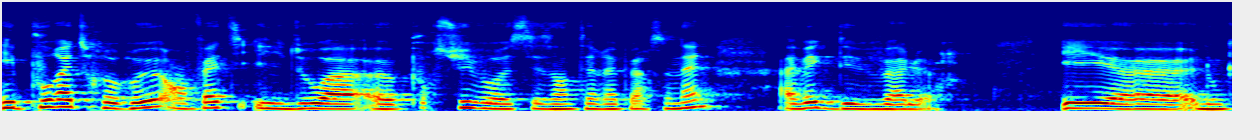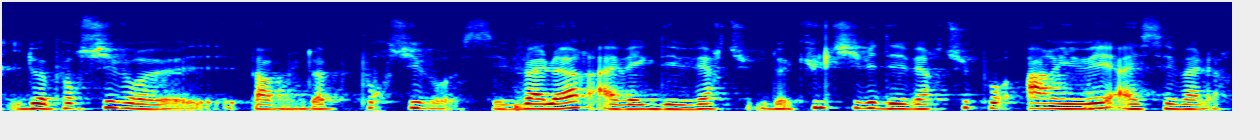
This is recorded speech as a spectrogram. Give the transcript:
Et pour être heureux, en fait, il doit poursuivre ses intérêts personnels avec des valeurs. Et euh, donc, il doit poursuivre, euh, pardon, il doit poursuivre ses valeurs avec des vertus. Il doit cultiver des vertus pour arriver à ses valeurs.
